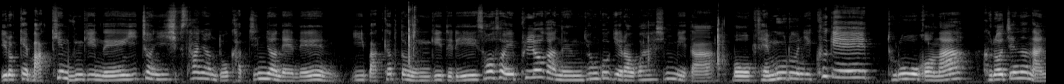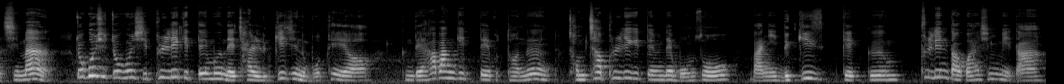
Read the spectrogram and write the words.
이렇게 막힌 운기는 2024년도 갑진년에는 이 막혔던 운기들이 서서히 풀려가는 형국이라고 하십니다. 뭐 재물운이 크게 들어오거나 그러지는 않지만 조금씩 조금씩 풀리기 때문에 잘 느끼지는 못해요. 근데 하반기 때부터는 점차 풀리기 때문에 몸소 많이 느끼게끔 풀린다고 하십니다.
